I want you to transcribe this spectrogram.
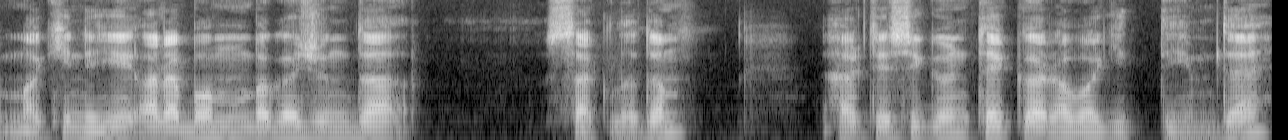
makineyi arabamın bagajında sakladım. Ertesi gün tekrar ava gittiğimde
